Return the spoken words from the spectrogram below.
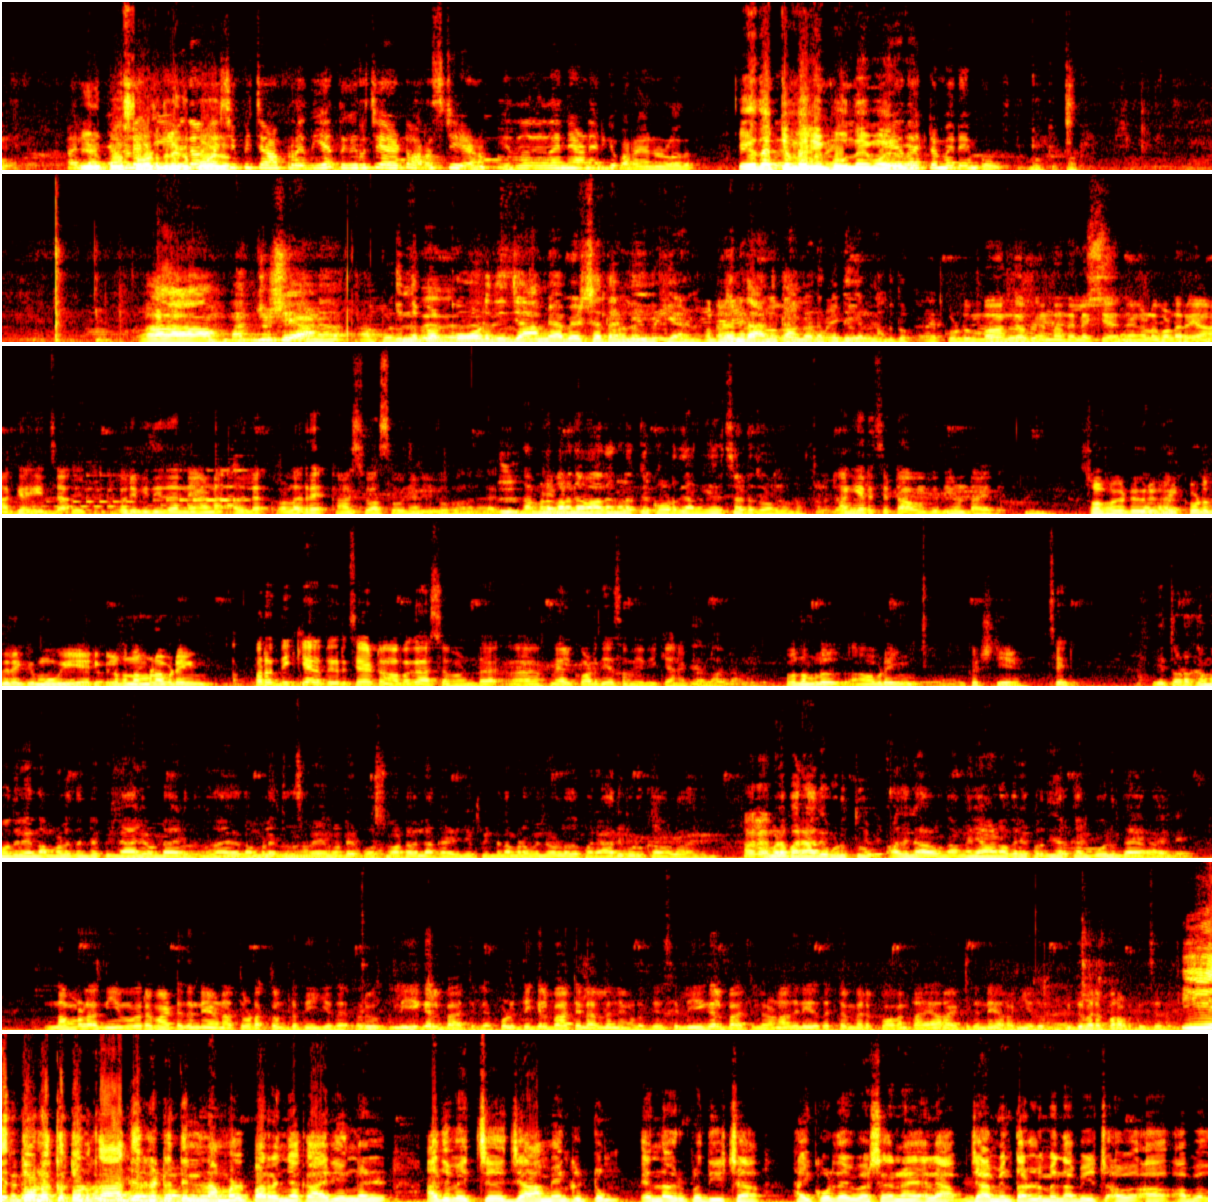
ഇത് പോസ്റ്റ്മോർട്ടത്തിലേക്ക് പോയത്? നശിപ്പിച്ച ആ പ്രതിയെ തീർച്ചയായിട്ടും അറസ്റ്റ് ചെയ്യണം. ഇത് തന്നെയാണ് എനിക്ക് പറയാനുള്ളത്. ഏതറ്റം വരെയും പോകുന്ന ഏതറ്റം വരെയും പോകും. മഞ്ജുഷയാണ്. ഇന്നിപ്പോ കോടതി ജാമ്യാപേക്ഷ തള്ളിയിരിക്കുകയാണ്. എന്താണ് താങ്കളുടെ പ്രതികരണം? കുടുംബാംഗം എന്ന നിലയ്ക്ക് ഞങ്ങൾ വളരെ ആഗ്രഹിച്ച ഒരു വിധി തന്നെയാണ്. അതിൽ വളരെ ആശ്വാസവും ഞങ്ങൾക്ക് തോന്നുന്നുണ്ട്. നമ്മൾ പറഞ്ഞ വാദങ്ങളൊക്കെ കോടതി അംഗീകരിച്ചായിട്ട് തോന്നുന്നുണ്ടോ? അംഗീകരിച്ചിട്ടാവും വിധി ഉണ്ടായത് സ്വാഭാവികമായിട്ട് ഒരു ഹൈക്കോടതിയിലേക്ക് മൂവ് ചെയ്യായിരിക്കും അപ്പോൾ നമ്മൾ അവിടെയും പ്രതിക്ക് തീർച്ചയായിട്ടും അവകാശമുണ്ട് മേൽക്കോടതിയെ സമീപിക്കാനായിട്ടുള്ള. അപ്പോൾ നമ്മൾ അവിടെയും കക്ഷി ചെയ്യും ശരി. ഈ തുടക്കം മുതലേ നമ്മൾ ഇതിന്റെ പിന്നാലെ ഉണ്ടായിരുന്നു. അതായത് നമ്മൾ എത്തുന്ന സമയം കൊണ്ട് പോസ്റ്റ്മോർട്ടം എല്ലാം കഴിഞ്ഞു. പിന്നെ നമ്മുടെ മുന്നിലുള്ളത് പരാതി കൊടുക്കുക എന്നുള്ളതായിരുന്നു. നമ്മൾ പരാതി കൊടുത്തു അതിലാവുന്നു അങ്ങനെയാണ് അവരെ പ്രതി ചേർക്കാൻ പോലും തയ്യാറായത്. നമ്മൾ നിയമപരമായിട്ട് തന്നെയാണ് ആ തുടക്കം പ്രതീക്ഷിച്ചത് ഒരു ലീഗൽ ബാറ്റിൽ പൊളിറ്റിക്കൽ ബാറ്റിലല്ല ഞങ്ങൾ ഉദ്ദേശിച്ചത്. ലീഗൽ ബാറ്റിലാണ് അതിന് ഏതറ്റം വരെ പോകാൻ തയ്യാറായിട്ട് തന്നെ ഇറങ്ങിയത് ഇതുവരെ പ്രവർത്തിച്ചത്. ഈ തുടക്ക തുടക്ക ആദ്യഘട്ടത്തിൽ നമ്മൾ പറഞ്ഞ കാര്യങ്ങൾ അത് വെച്ച് ജാമ്യം കിട്ടും എന്ന ഒരു പ്രതീക്ഷ ഹൈക്കോടതി അഭിഭാഷകനായ അല്ല ജാമ്യം തള്ളുമെന്ന അപേക്ഷ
